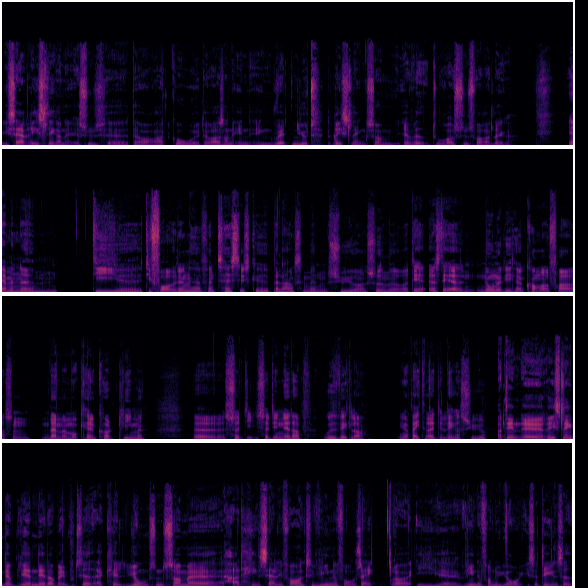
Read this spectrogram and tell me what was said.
især rislingerne, jeg synes, uh, der var ret gode. Der var sådan en, en Red Newt risling, som jeg ved, du også synes var ret lækker. Jamen, øhm, de, øh, de får jo den her fantastiske balance mellem syre og sødme, og det, altså det er, nogle af de her kommer fra sådan, hvad man må kalde koldt klima, øh, så, de, så de netop udvikler en rigtig, rigtig lækker syre. Og den øh, Riesling, den bliver netop importeret af Kjeld Jonsen, som øh, har et helt særligt forhold til vine fra USA og i øh, vine fra New York i særdeleshed.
